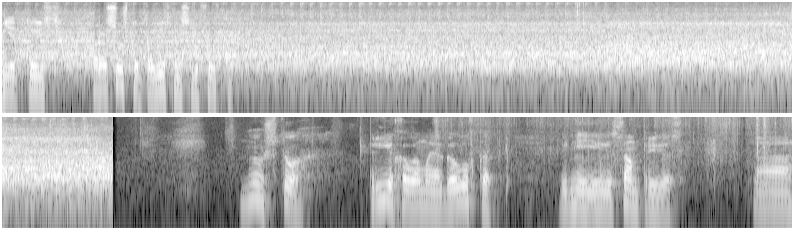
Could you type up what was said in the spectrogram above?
Нет, то есть хорошо, что повес на шлифовку. Ну что, приехала моя головка, вернее я ее сам привез, а,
